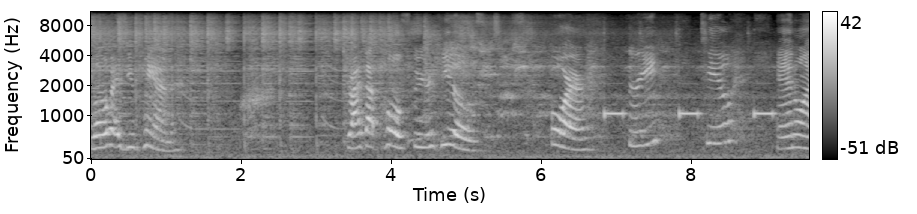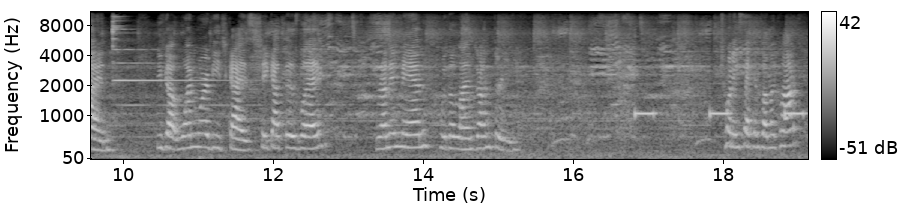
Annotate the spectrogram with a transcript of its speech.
low as you can. Drive that pulse through your heels. Four, three, two, and one. You got one more of each, guys. Shake out those legs. Running man with a lunge on three. 20 seconds on the clock.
